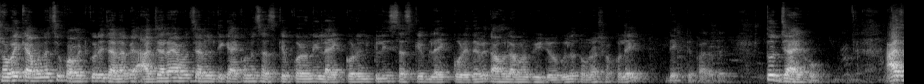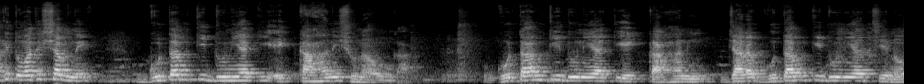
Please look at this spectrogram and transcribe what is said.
সবাই কেমন আছো কমেন্ট করে জানাবে, আর যারা আমার চ্যানেলটিকে এখনও সাবস্ক্রাইব করোনি লাইক করোনি প্লিজ সাবস্ক্রাইব লাইক করে দেবে, তাহলে আমার ভিডিওগুলো তোমরা সকলেই দেখতে পারবে। তো যাই হোক, আজকে তোমাদের সামনে গুতাম কি দুনিয়া কি এক কাহানি শোনাऊंगा গুতাম কি দুনিয়া কি এক কাহানি, যারা গুতাম কি দুনিয়া চেনো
